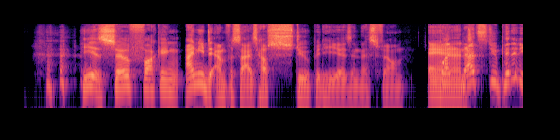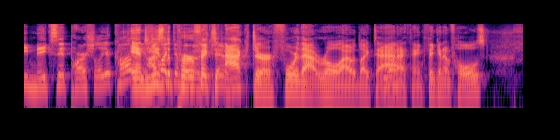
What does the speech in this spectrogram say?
he is so fucking. I need to emphasize how stupid he is in this film, but and that stupidity makes it partially a comedy. and he's the liked him in those perfect actor for that role. I would like to add. Yeah. I think thinking of holes,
